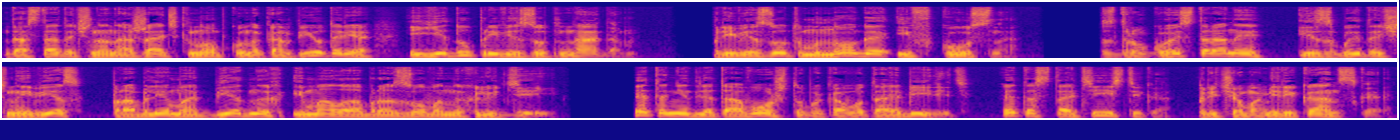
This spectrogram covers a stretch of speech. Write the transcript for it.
достаточно нажать кнопку на компьютере, и еду привезут на дом. Привезут много и вкусно. С другой стороны, избыточный вес – проблема бедных и малообразованных людей. Это не для того, чтобы кого-то обидеть. Это статистика, причем американская.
